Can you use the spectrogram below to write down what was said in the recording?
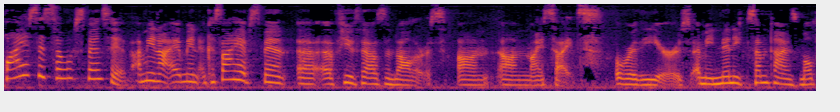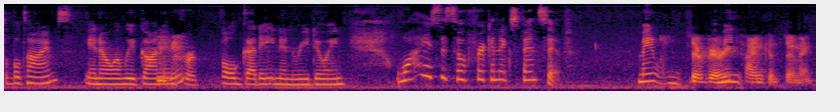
Why is it so expensive? I mean, I, I mean, because I have spent a, a few thousand dollars on on my sites over the years. I mean, many sometimes multiple times. You know, when we've gone in for full gutting and redoing. Why is it so freaking expensive? I mean, They're very I mean, time consuming.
